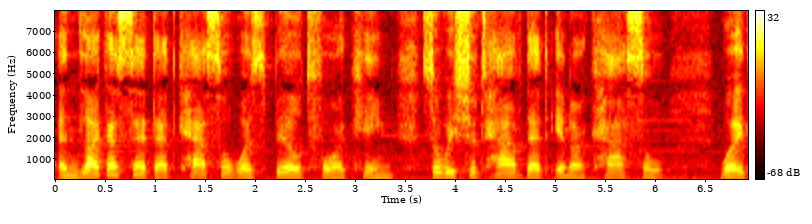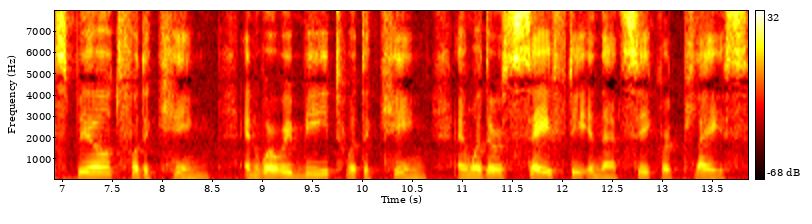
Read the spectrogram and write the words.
And like I said, that castle was built for a king. So we should have that inner castle where it's built for the king and where we meet with the King and where there's safety in that secret place.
